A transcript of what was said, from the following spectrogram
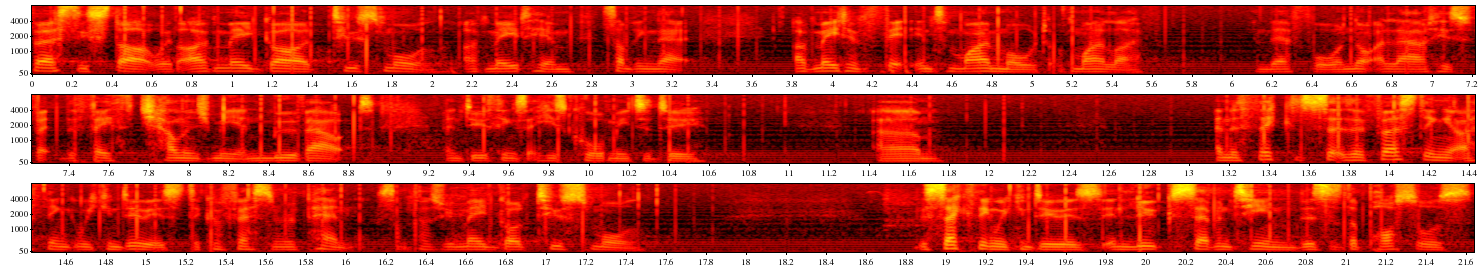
Firstly, start with I've made God too small. I've made him something that I've made him fit into my mold of my life, and therefore not allowed his fa- the faith to challenge me and move out and do things that he's called me to do. Um, and the, thick, the first thing I think we can do is to confess and repent. Sometimes we made God too small. The second thing we can do is in Luke 17, this is the apostles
